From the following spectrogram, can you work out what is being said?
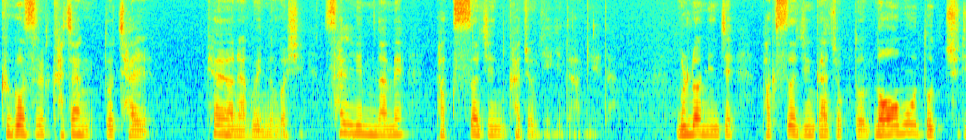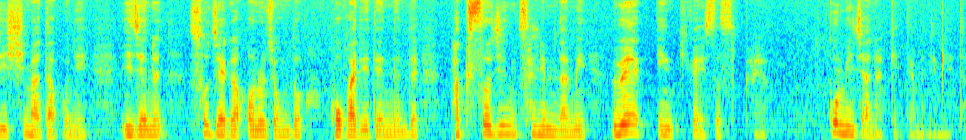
그것을 가장 또 잘 표현하고 있는 것이 살림남의 박서진 가족이기도 합니다. 물론 이제 박서진 가족도 너무 노출이 심하다 보니 이제는 소재가 어느 정도 고갈이 됐는데 박서진 살림남이 왜 인기가 있었을까요? 꾸미지 않았기 때문입니다.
